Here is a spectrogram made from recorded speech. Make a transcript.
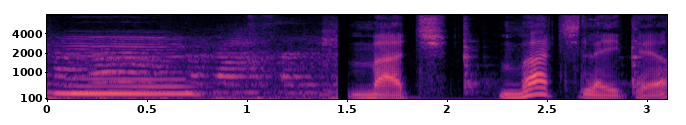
Hmm. Much, much later.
